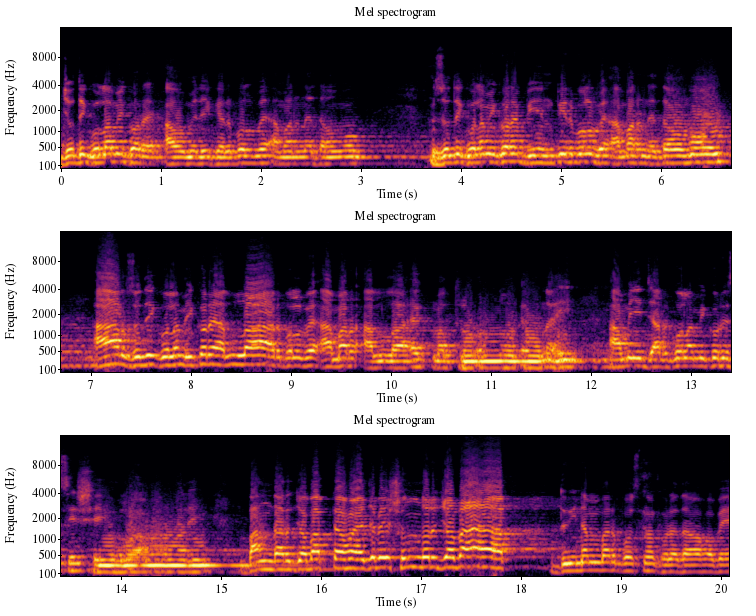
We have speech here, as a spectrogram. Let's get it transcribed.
যদি গোলামি করে আওয়ামী লীগের বলবে, আমার নেতা অমুক। যদি গোলামি করে বিএনপির বলবে, আমার নেতা অমুক। আর যদি গোলামি করে আল্লাহ আর বলবে, আমার আল্লাহ একমাত্র অন্য কেউ নাই। আমি যার গোলামি করেছি, সেই হলো আমার মালিক। বান্দার জবাবটা হয়ে যাবে সুন্দর জবাব। দুই নাম্বার প্রশ্ন করে দেওয়া হবে,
